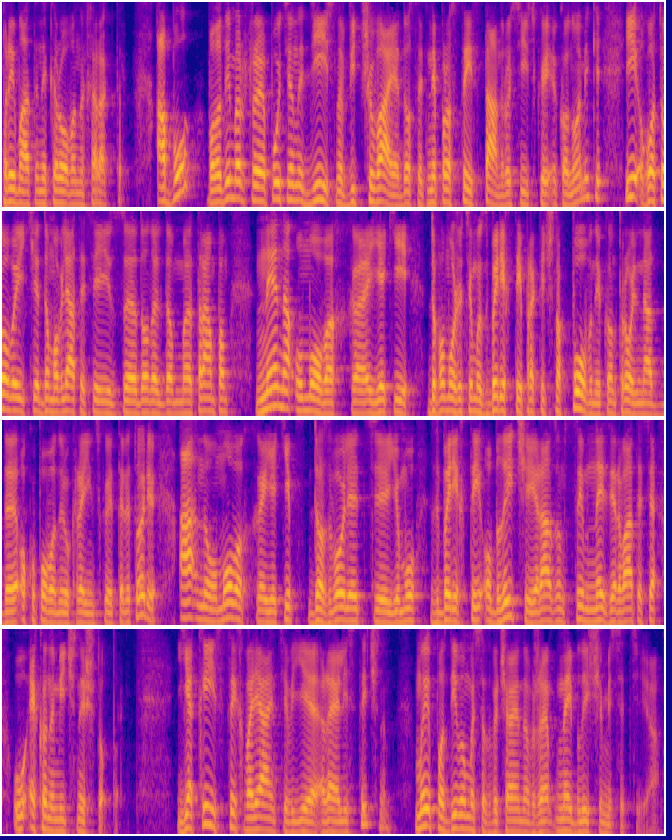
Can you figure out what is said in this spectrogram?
приймати некерований характер. Або Володимир е, Путін дійсно відчуває досить непростий стан російської економіки і готовий домовлятися із Дональдом Трампом не на умовах, е, які допоможуть йому зберегти практично повний контроль над е, окупованою українською територією, а на умовах, які дозволять йому зберегти обличчя і разом з цим не зірватися у економічний штопор. Який з цих варіантів є реалістичним, ми подивимося, звичайно, вже найближчі місяці. А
